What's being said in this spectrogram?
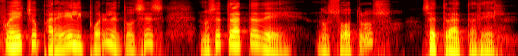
fue hecho para Él y por Él. Entonces, no se trata de nosotros, se trata de Él.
